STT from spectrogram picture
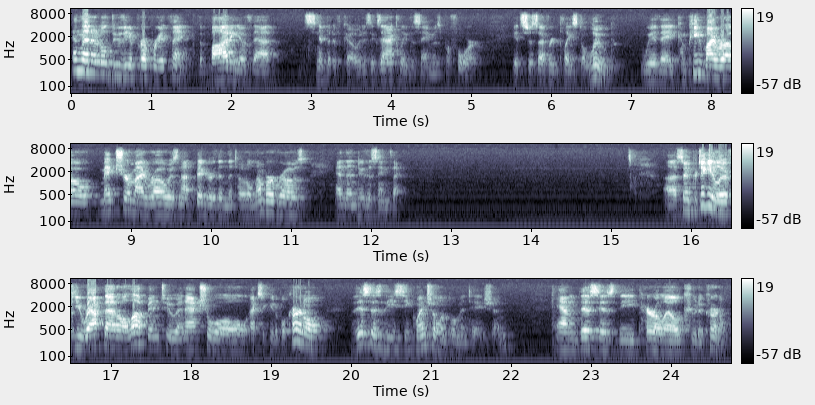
and then it'll do the appropriate thing. The body of that snippet of code is exactly the same as before. It's just I've replaced a loop with a compute my row, make sure my row is not bigger than the total number of rows, and then do the same thing. Uh, so in particular, if you wrap that all up into an actual executable kernel, this is the sequential implementation, and this is the parallel CUDA kernel.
